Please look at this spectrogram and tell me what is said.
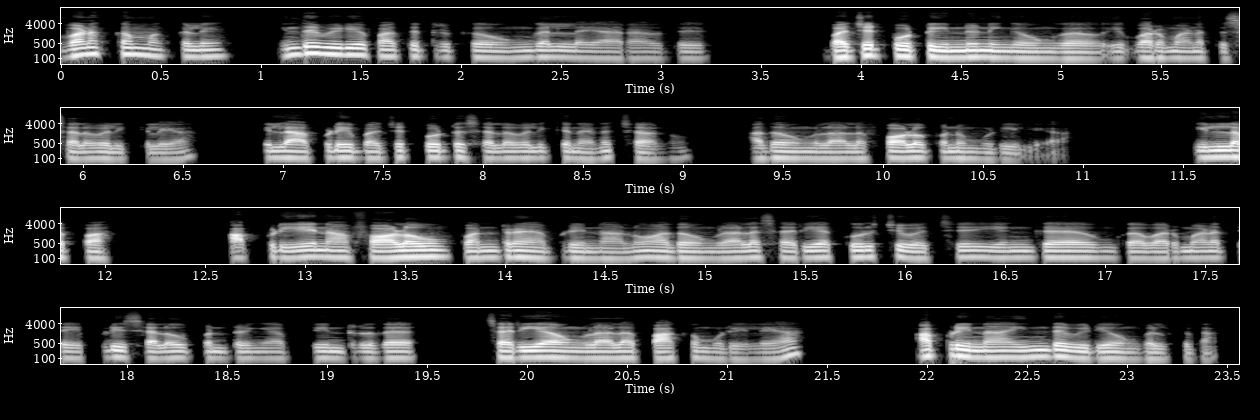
வணக்கம் மக்களே! இந்த வீடியோ பார்த்துட்டு இருக்க உங்கள்ல யாராவது பட்ஜெட் போட்டு இன்னும் நீங்க உங்க வருமானத்த செலவழிக்கலையா? இல்ல அப்படியே பட்ஜெட் போட்டு செலவழிக்க நெனச்சாலும், அத உங்களால ஃபாலோ பண்ண முடியலையா? இல்லப்பா, அப்படியே நான் ஃபாலோவும் பண்றேன் அப்படின்னாலும், அத உங்களால சரியா குறிச்சு வச்சு, எங்க உங்க வருமானத்த எப்படி செலவு பண்றீங்க அப்படின்றத சரியா உங்களால பார்க்க முடியலையா? அப்படின்னா இந்த வீடியோ உங்களுக்கு தான்.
